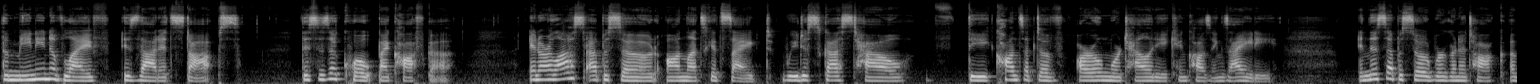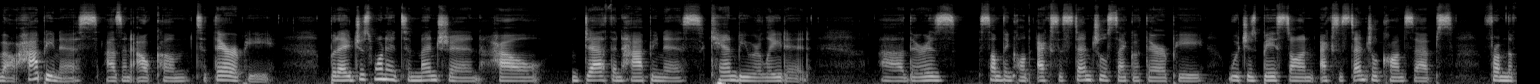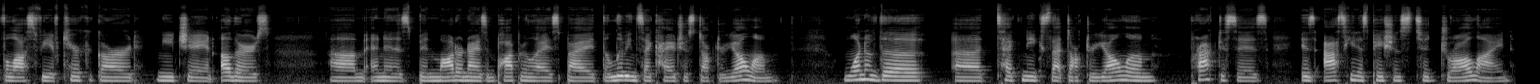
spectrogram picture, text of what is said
The meaning of life is that it stops. This is a quote by Kafka. In our last episode on Let's Get Psyched, we discussed how the concept of our own mortality can cause anxiety. In this episode, we're going to talk about happiness as an outcome to therapy. But I just wanted to mention how death and happiness can be related. Uh, there is something called existential psychotherapy, which is based on existential concepts from the philosophy of Kierkegaard, Nietzsche, and others, um, and has been modernized and popularized by the living psychiatrist Dr. Yalom. One of the uh, techniques that Dr. Yalom practices is asking his patients to draw a line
